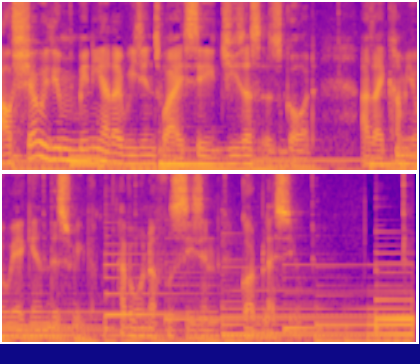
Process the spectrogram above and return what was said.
I'll share with you many other reasons why I say Jesus is God as I come your way again this week. Have a wonderful season. God bless you.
